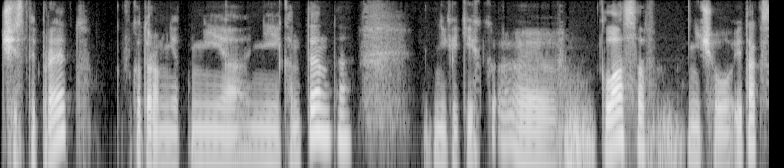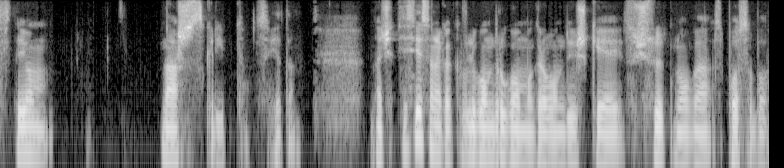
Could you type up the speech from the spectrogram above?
чистый проект, в котором нет ни, ни контента, никаких э, классов, ничего. Итак, создаем наш скрипт света. Значит, естественно, как и в любом другом игровом движке, существует много способов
